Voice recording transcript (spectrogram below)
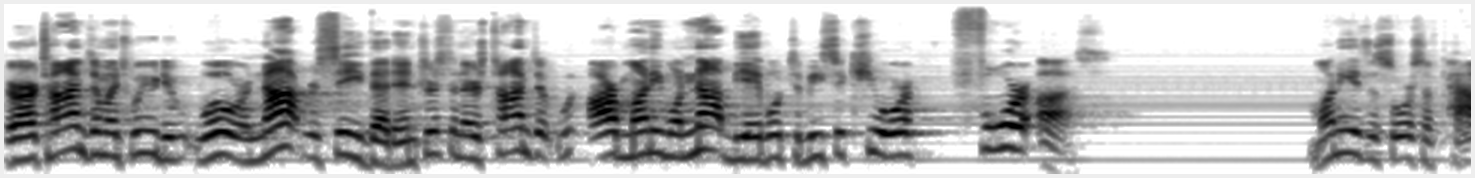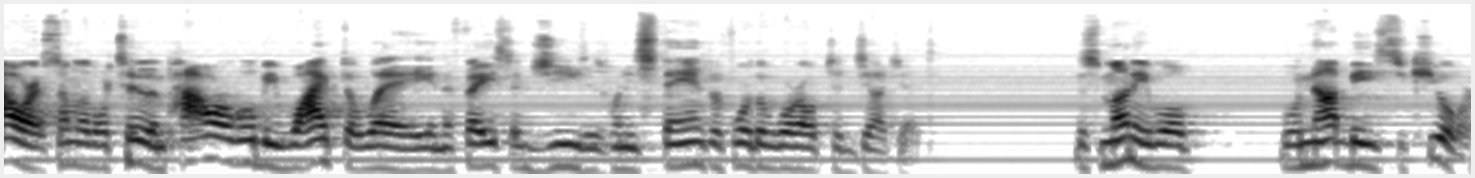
There are times in which we do, will not receive that interest, and there's times that our money will not be able to be secure for us. Money is a source of power at some level too, and power will be wiped away in the face of Jesus when he stands before the world to judge it. This money will, will not be secure.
